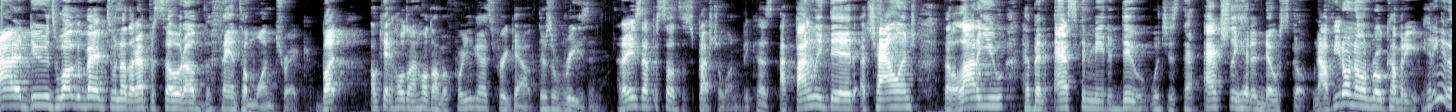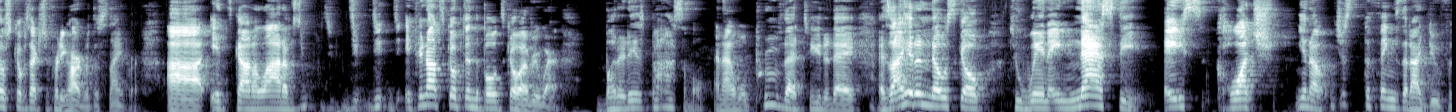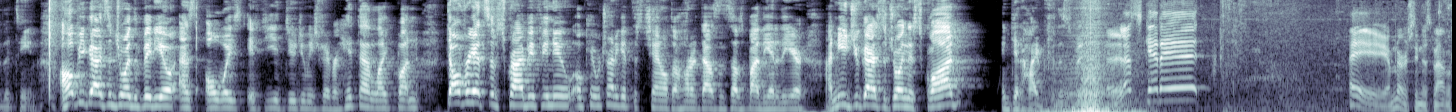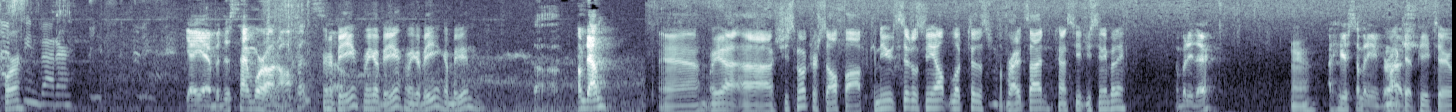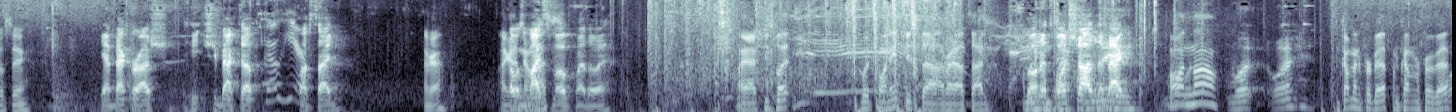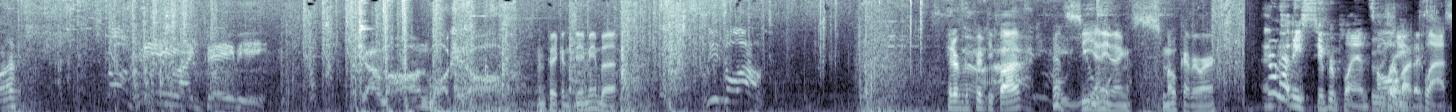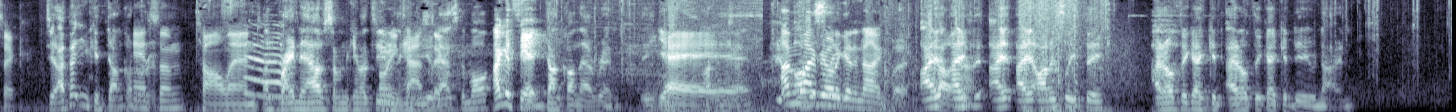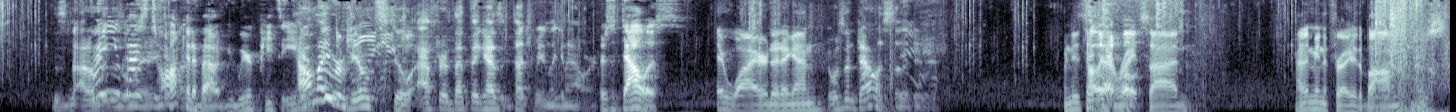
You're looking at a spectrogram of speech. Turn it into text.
Alright, dudes, welcome back to another episode of the Phantom One Trick. But okay, hold on, hold on. Before you guys freak out, there's a reason. Today's episode's a special one because I finally did a challenge that a lot of you have been asking me to do, which is to actually hit a no scope. Now, if you don't know in Rogue Company, hitting a no scope is actually pretty hard with a sniper. Uh, it's got a lot of. If you're not scoped in, the bullets go everywhere. But it is possible, and I will prove that to you today as I hit a no scope to win a nasty ace clutch you know, just the things that I do for the team. I hope you guys enjoyed the video. As always, if you do do me a favor, hit that like button. Don't forget to subscribe if you're new. Okay, we're trying to get this channel to 100,000 subs by the end of the year. I need you guys to join the squad and get hyped for this video. Let's get it. Hey, I've never seen this map before. I've seen better. Yeah, yeah, but this time we're on offense. We're gonna so- be. Can we go B? Can we go B? Can we go B? I'm down. Yeah, we got. Uh, she smoked herself off. Can you, Sigils? Can you help look to this right side? Can I see? Do you see anybody? Nobody there. Yeah. I hear somebody in garage. Might get peeked here. We'll see. Yeah, back garage. He, she backed up. Go here. Left side. Okay. I That was no my eyes. smoke, by the way. Oh yeah, she's lit. Split 20. She's uh, right outside. I'm gonna Ronin's go one shot in the back. Oh no! What? What? I'm coming for Biff. I'm coming for Biff. What? Being like baby. Come on, walk it off. I'm picking see me, but Lethal out. Hit her for 55. I can't see anything. Smoke everywhere. I don't have any super plans. For. Classic. Dude, I bet you could dunk on a rim. Handsome, tall end. Like right now, if someone came up to you and handed you a basketball, I could see it. Dunk on that rim. Yeah, yeah, yeah, yeah. I might be able to get a nine foot. I, I. I, I honestly think, I don't think I could. I don't think I could do nine. This is- I don't What are you there's guys way I could talking do about, you weird pizza nine. eater? How am I revealed still after that thing hasn't touched me in like an hour? There's a Dallas. They wired it again. It wasn't Dallas that did it. We need to take Probably that right both. side. I didn't mean to throw you the bomb. Was-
